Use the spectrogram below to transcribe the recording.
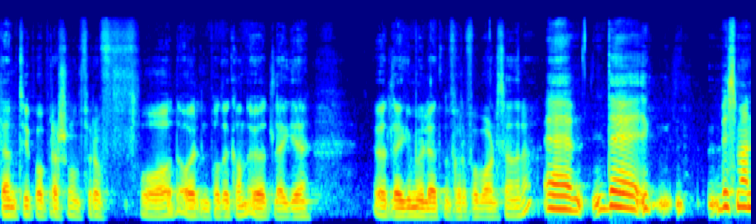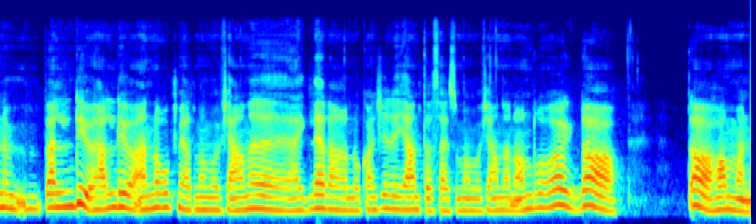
Den type operasjon for å få orden på det kan ødelegge, ødelegge muligheten for å få barn senere? Eh, det, hvis man er veldig uheldig og ender opp med at man må fjerne egglederen, og kanskje det gjentar seg så man må fjerne den andre òg, da, da har man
